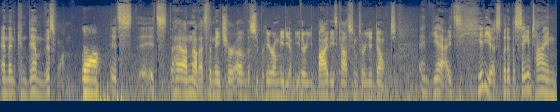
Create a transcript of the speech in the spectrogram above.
and then condemn this one. Yeah. It's it's I don't know. That's the nature of the superhero medium. Either you buy these costumes or you don't. And yeah, it's hideous, but at the same time,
